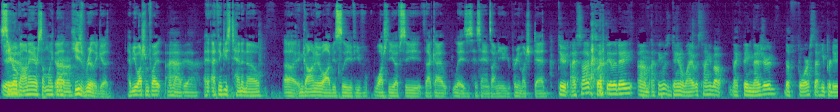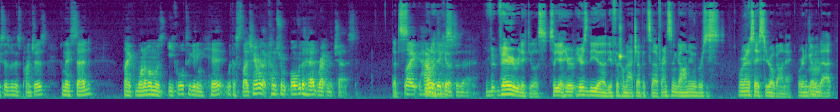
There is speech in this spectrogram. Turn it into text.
Cyril Yeah. Gane or something like that. Uh-huh. He's really good. Have you watched him fight? I have. Yeah. I, I think he's 10 and 0. Uh, Ngannou, obviously, if you've watched the UFC, if that guy lays his hands on you, you're pretty much dead. Dude, I saw a clip the other day. Um, I think it was Dana White was talking about like they measured the force that he produces with his punches, and they said like one of them was equal to getting hit with a sledgehammer that comes from over the head right in the chest. That's Like, how ridiculous, is that? V- very ridiculous. So yeah, here here's the uh, the official matchup. It's uh, Francis Ngannou versus we're gonna say Cyril Gane. We're gonna go with that.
